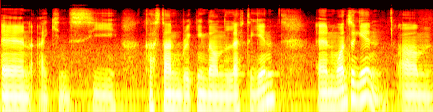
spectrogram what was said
and I can see Castagne breaking down the left again and once again um,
